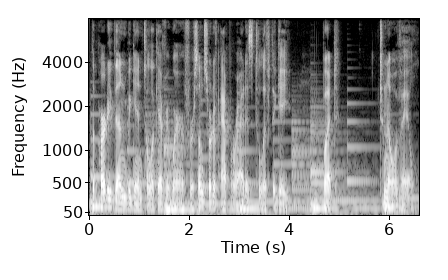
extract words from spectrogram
The party then began to look everywhere for some sort of apparatus to lift the gate, but to no avail.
